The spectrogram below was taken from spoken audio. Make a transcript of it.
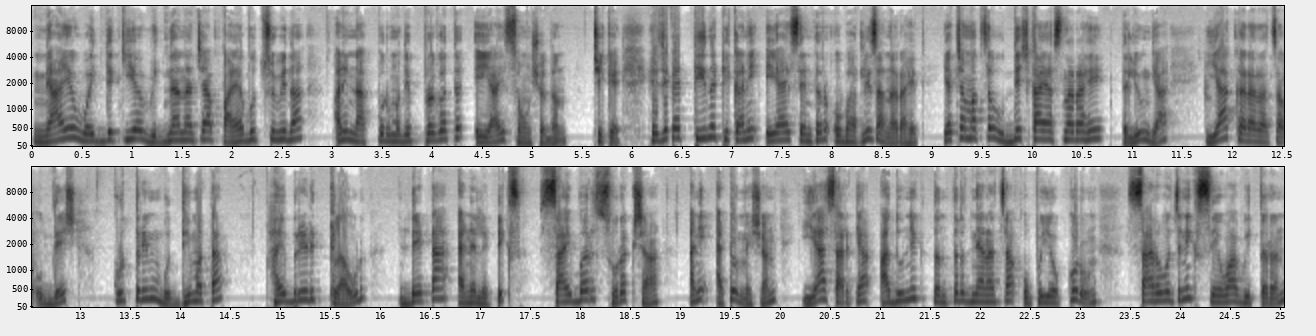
न्याय वैद्यकीय विज्ञानाच्या पायाभूत सुविधा आणि नागपूरमध्ये प्रगत ए आय संशोधन. ठीक आहे. हे जे काय तीन ठिकाणी ए आय सेंटर उभारली जाणार आहेत याच्या मागचा उद्देश काय असणार आहे? तर लिहून घ्या. या कराराचा उद्देश कृत्रिम बुद्धिमत्ता hybrid cloud data analytics cyber सुरक्षा आणि ॲटोमेशन यासारख्या आधुनिक तंत्रज्ञानाचा उपयोग करून सार्वजनिक सेवा वितरण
